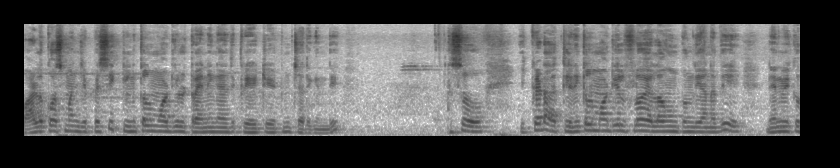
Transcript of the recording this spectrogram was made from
వాళ్ళ కోసం అని చెప్పేసి క్లినికల్ మాడ్యూల్ ట్రైనింగ్ అనేది క్రియేట్ చేయడం జరిగింది. సో ఇక్కడ క్లినికల్ మాడ్యూల్ ఫ్లో ఎలా ఉంటుంది అన్నది నేను మీకు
